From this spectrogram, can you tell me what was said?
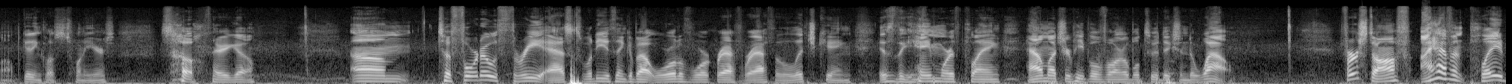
Well, getting close to 20 years. So, there you go. Um, toforto3 asks, What do you think about World of Warcraft Wrath of the Lich King? Is the game worth playing? How much are people vulnerable to addiction to WoW? First off, I haven't played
